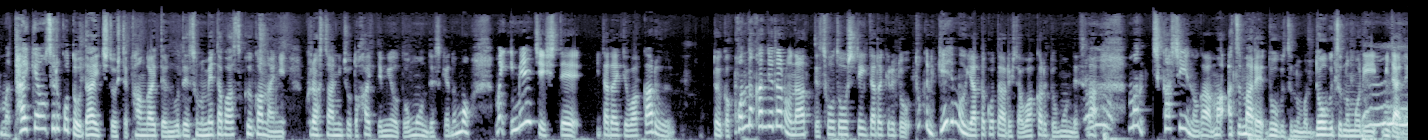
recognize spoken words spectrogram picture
まあ、体験をすることを第一として考えているので、そのメタバース空間内に、クラスターにちょっと入ってみようと思うんですけども、まあ、イメージしていただいてわかるというか、こんな感じだろうなって想像していただけると、特にゲームをやったことある人はわかると思うんですが、まあ、近しいのが、まあ、集まれ動物の森、動物の森みたいな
